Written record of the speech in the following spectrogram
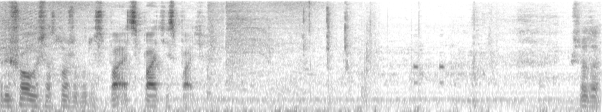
Пришел и сейчас тоже буду спать, спать и спать. Что-то.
